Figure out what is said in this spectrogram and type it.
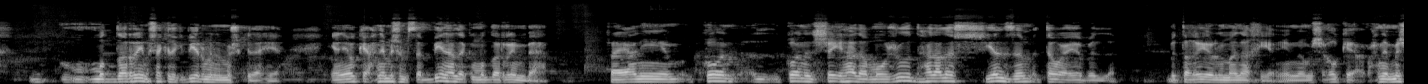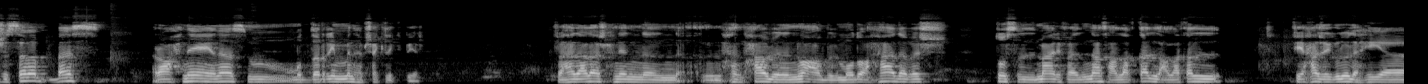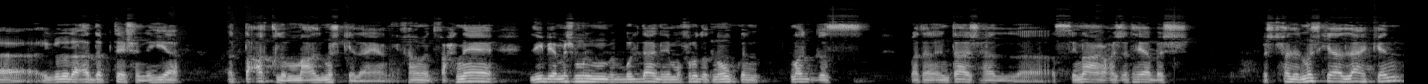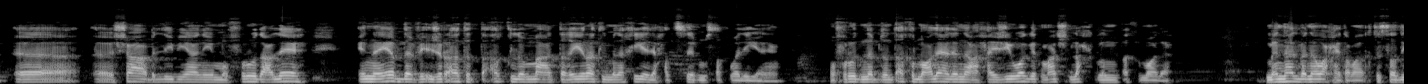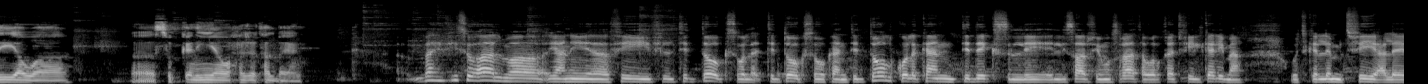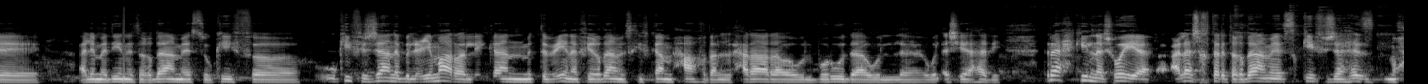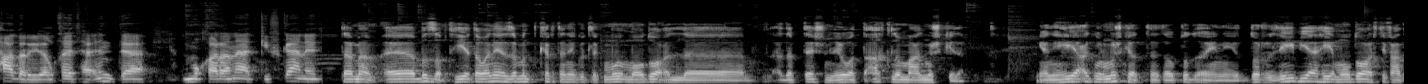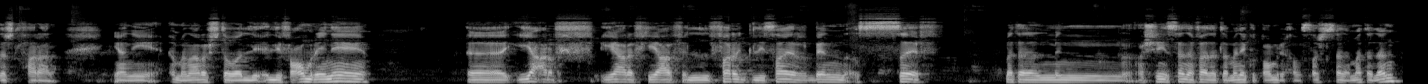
متضررين بشكل كبير من المشكلة هي. يعني أوكي إحنا مش مسبينها لكن متضررين بها. فيعني كون كون الشيء هذا موجود هذا علاش يلزم التوعية بال بالتغير المناخي. يعني إنه مش أوكي إحنا مش السبب بس راح إحنا ناس متضررين منها بشكل كبير. فهذا علاش إحنا نحاول نوعوا بالموضوع هذا باش توصل المعرفة للناس على الأقل على الأقل في حاجة يقولوا لها هي يقولوا لها adaptation اللي هي التأقلم مع المشكلة يعني فهمت؟ فاحنا ليبيا مش من البلدان اللي المفروض ممكن تنقص مثلا انتاجها الصناعي وحاجات هي باش باش تحل المشكلة لكن آه، آه، الشعب الليبي يعني مفروض عليه إنه يبدأ في إجراءات التأقلم مع التغيرات المناخية اللي حتصير مستقبليا يعني. المفروض نبدأ نتأقلم عليها لأن حيجي وقت ما عادش نلحقوا نتأقلم عليها. من هالبنواحي طبعا اقتصادية وسكانيه آه، وحاجات هلبة يعني. باهي في سؤال ما يعني في في ال TEDx ولا ال TEDx هو كان TED Talk ولا كان TEDx اللي اللي صار في مصراتة ولقيت فيه الكلمة وتكلمت فيه على على مدينة غدامس وكيف وكيف الجانب العمارة اللي كان متبعينها في غدامس كيف كان محافظ على الحرارة والبرودة والأشياء هذه. ترى احكي لنا شوية علاش اخترت غدامس كيف جهزت المحاضرة اللي لقيتها أنت المقارنات كيف كانت؟ تمام. آه بالضبط. هي توانية زي ما ذكرت أنا قلت لك موضوع الادابتيشن اللي هو التأقلم مع المشكلة. يعني هي أكبر مشكلة يعني تضر ليبيا هي موضوع ارتفاع درجة الحرارة. يعني ما نعرفش اللي في عمرنا يعرف يعرف يعرف الفرق اللي صاير بين الصيف مثلا من عشرين سنة فاتت لما أنا كنت عمري 15 سنة مثلا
